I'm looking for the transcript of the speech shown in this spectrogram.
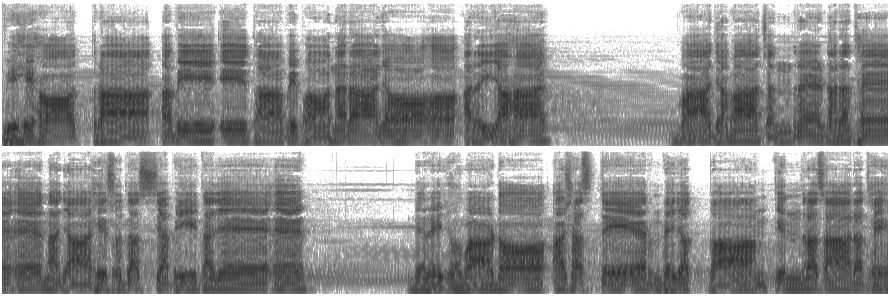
विहिहोत्रा अवे एता विपो नराजो अर्यः। वाजवाचन्द्रेण रथे न जाहि सुतस्य पीतये निर्युवाडो अशस्तेर्निजुत्वाम् इन्द्रसारथिः।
